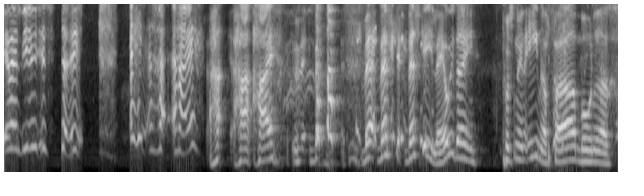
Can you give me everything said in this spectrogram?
men lige, sorry. Hej. Hej- hej- Hej. Hva- hva- Hvad hvad skal, hvad skal I lave i dag? På sådan en 41 måneders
